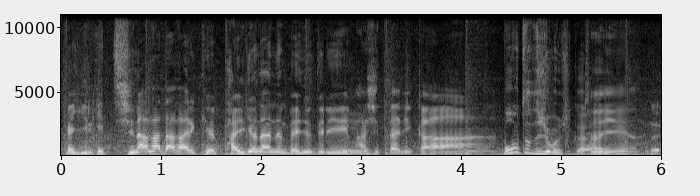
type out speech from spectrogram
그러니까 이렇게 지나가다가 이렇게 발견하는 메뉴들이 맛있다니까. 뭐부터 드셔보실까요? 저 예. 네.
